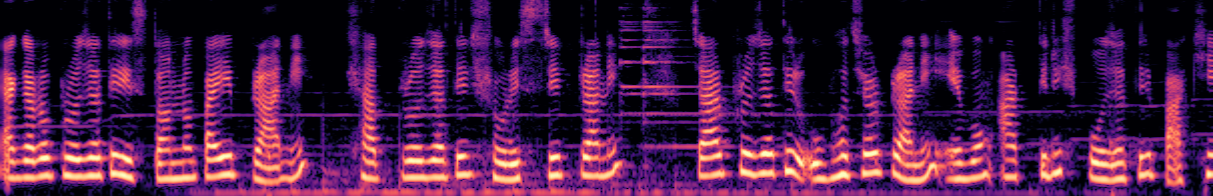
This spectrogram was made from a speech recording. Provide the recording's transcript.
এগারো প্রজাতির স্তন্যপায়ী প্রাণী, সাত প্রজাতির সরীসৃপ প্রাণী, চার প্রজাতির উভচর প্রাণী এবং আটত্রিশ প্রজাতির পাখি।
